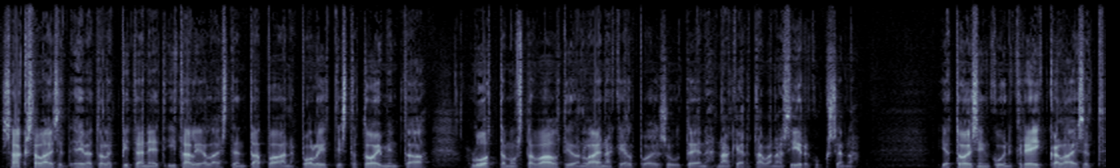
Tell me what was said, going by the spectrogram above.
Saksalaiset eivät ole pitäneet italialaisten tapaan poliittista toimintaa luottamusta valtion lainakelpoisuuteen nakertavana sirkuksena. Ja toisin kuin kreikkalaiset,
